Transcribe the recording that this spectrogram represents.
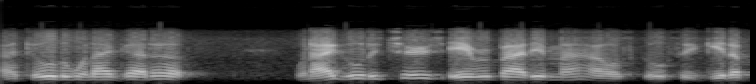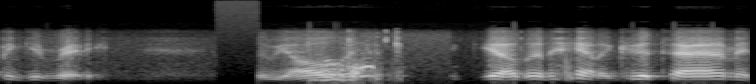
I told her when I got up, when I go to church, everybody in my house goes to get up and get ready. So we all oh, went together and had a good time and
